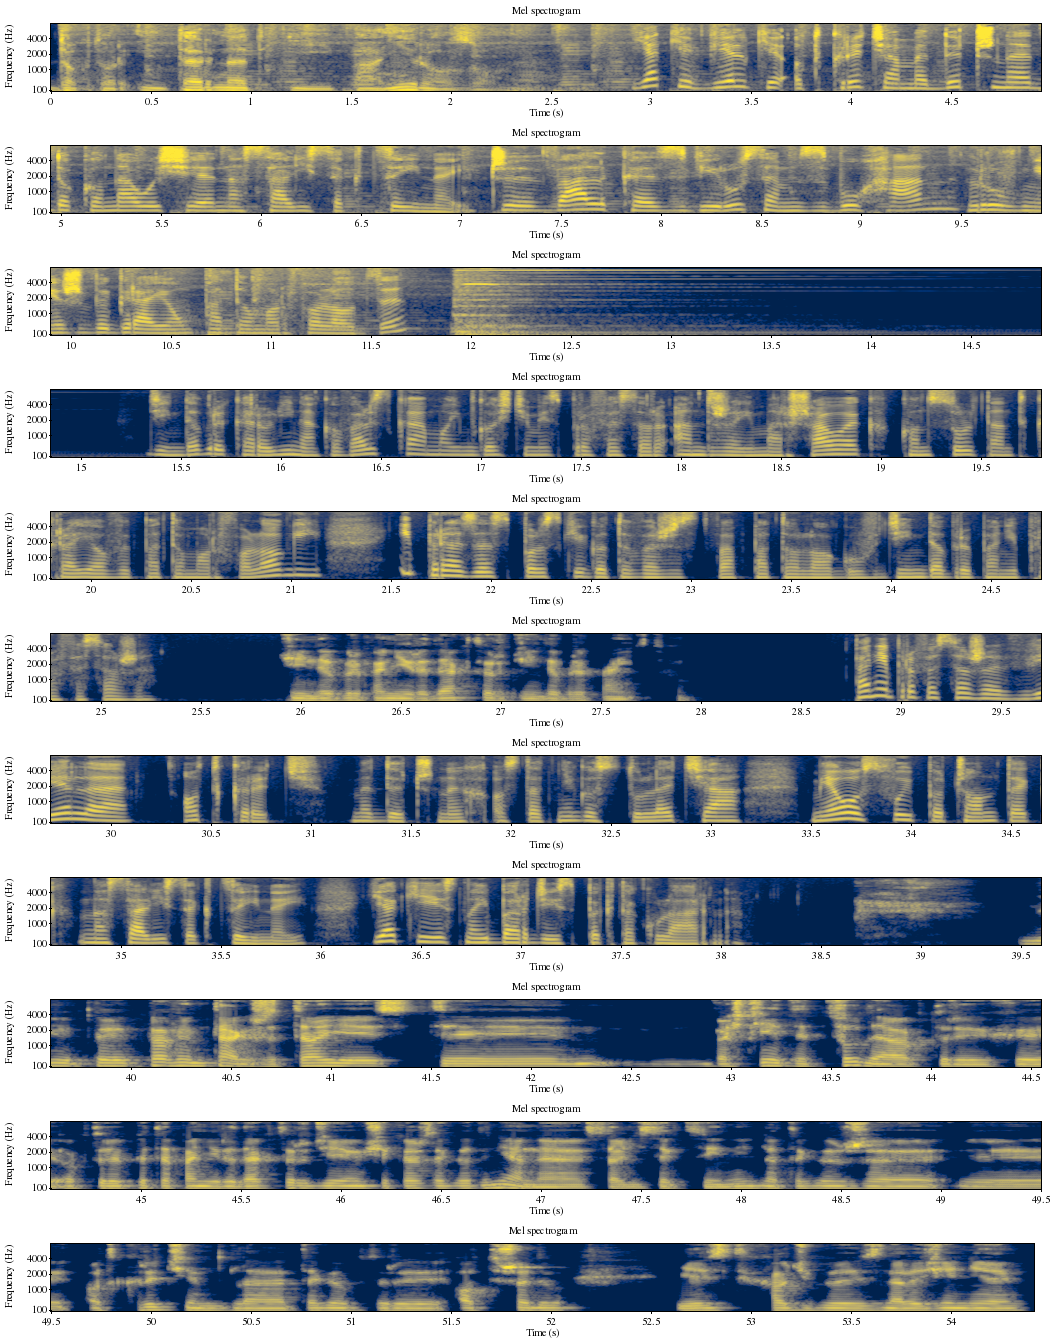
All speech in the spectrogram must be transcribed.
doktor Internet i pani Rozum. Jakie wielkie odkrycia medyczne dokonały się na sali sekcyjnej? Czy walkę z wirusem z Wuhan również wygrają patomorfolodzy? Dzień dobry, Karolina Kowalska. Moim gościem jest profesor Andrzej Marszałek, konsultant krajowy patomorfologii i prezes Polskiego Towarzystwa Patologów. Dzień dobry, panie profesorze. Dzień dobry, pani redaktor, dzień dobry państwu. Panie profesorze, wiele odkryć medycznych ostatniego stulecia miało swój początek na sali sekcyjnej. Jakie jest najbardziej spektakularne? Powiem tak, że to jest y, właściwie te cuda, o, których, o które pyta pani redaktor, dzieją się każdego dnia na sali sekcyjnej, dlatego że y, odkryciem dla tego, który odszedł, jest choćby znalezienie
